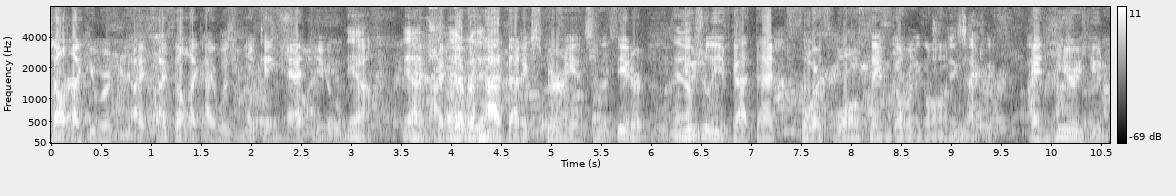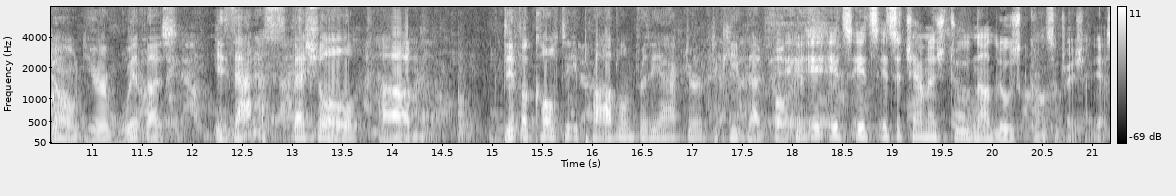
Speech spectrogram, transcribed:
felt like you were. I, I felt like I was looking at you. Yeah, yeah. And I've never had that experience in the theater. Yeah. Usually, you've got that fourth wall thing going on. Exactly. And here you don't. You're with us. Is that a special um, difficulty problem for the actor to keep that focus? It's it's it's a challenge to not lose concentration. Yes,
